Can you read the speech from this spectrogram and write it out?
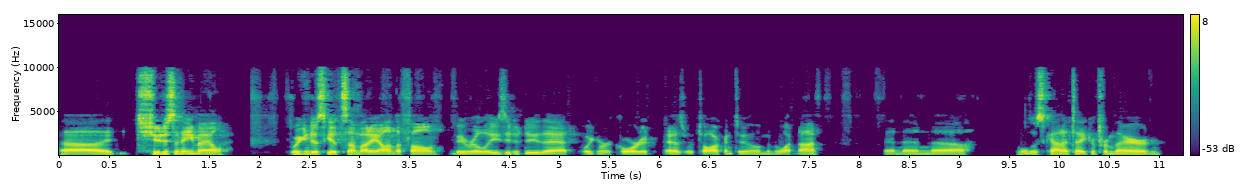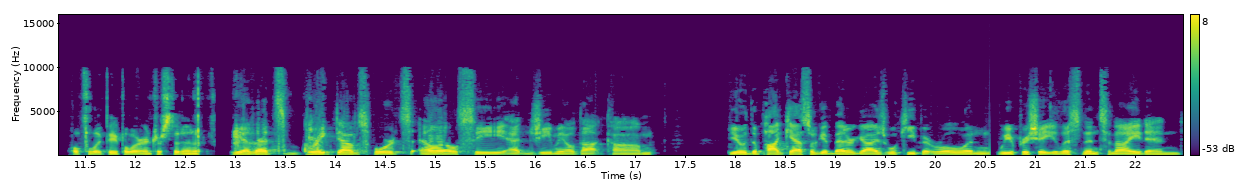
uh, shoot us an email. We can just get somebody on the phone. It'd be real easy to do that. We can record it as we're talking to them and whatnot, and then uh, we'll just kind of take it from there and hopefully people are interested in it. Yeah, that's breakdown sports llc at gmail.com. You know, the podcast will get better, guys. We'll keep it rolling. We appreciate you listening tonight and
